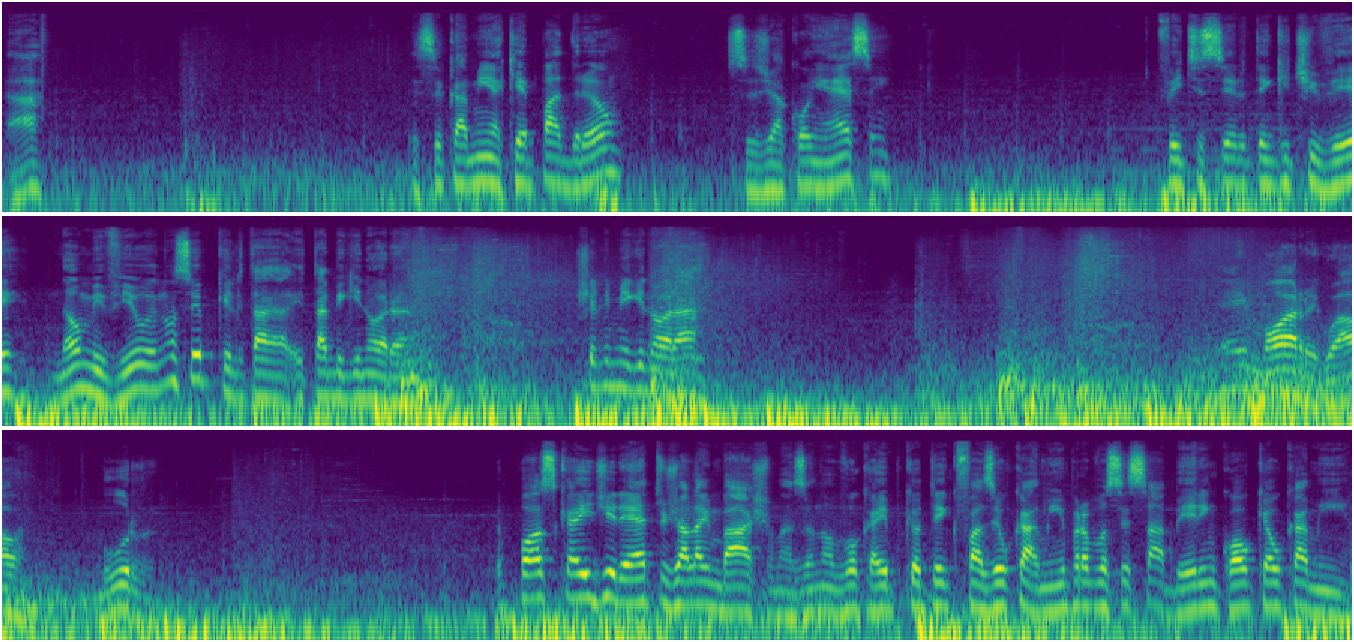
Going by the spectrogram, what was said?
Tá? Esse caminho aqui é padrão. Vocês já conhecem. O feiticeiro tem que te ver. Não me viu. Eu não sei porque ele tá, ele tá me ignorando. Deixa ele me ignorar. É, e morre igual. Burro. Eu posso cair direto já lá embaixo, mas eu não vou cair porque eu tenho que fazer o caminho para vocês saberem qual que é o caminho,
